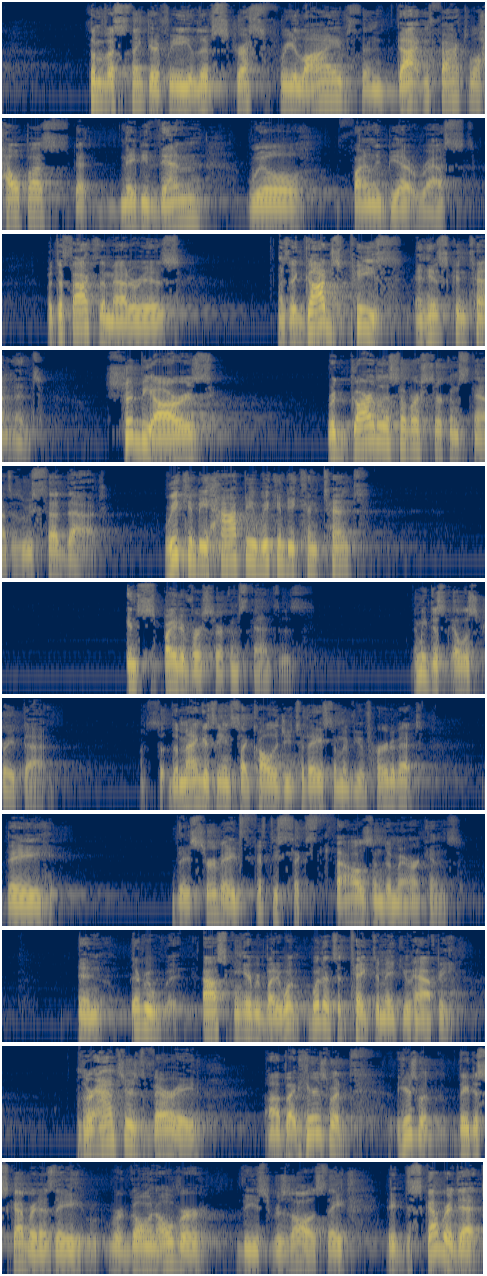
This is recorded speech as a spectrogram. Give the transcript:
Some of us think that if we live stress free lives, then that in fact will help us, that maybe then we'll finally be at rest. But the fact of the matter is, is that God's peace and his contentment should be ours regardless of our circumstances. We said that. We can be happy, we can be content in spite of our circumstances. Let me just illustrate that the magazine Psychology Today, some of you have heard of it. They, they surveyed 56,000 Americans and every, asking everybody, what, what does it take to make you happy? Their answers varied, uh, but here's what, here's what they discovered as they were going over these results. They, they discovered that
